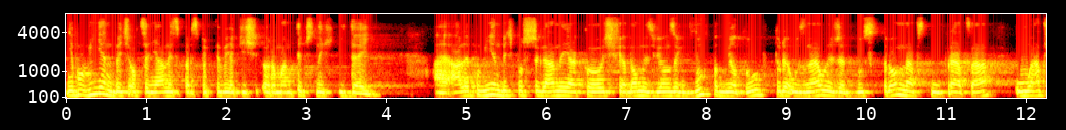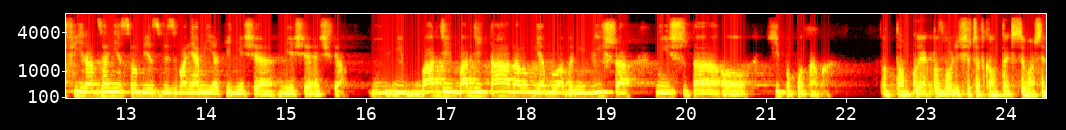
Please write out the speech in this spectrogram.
nie powinien być oceniany z perspektywy jakichś romantycznych idei, ale powinien być postrzegany jako świadomy związek dwóch podmiotów, które uznały, że dwustronna współpraca ułatwi radzenie sobie z wyzwaniami, jakie niesie, niesie świat. I, I, bardziej, bardziej ta analogia byłaby mi bliższa niż ta o hipopotamach. To Tomku, jak pozwolisz jeszcze w kontekście właśnie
